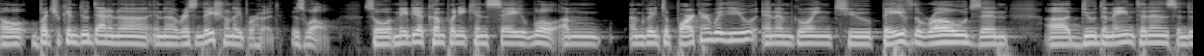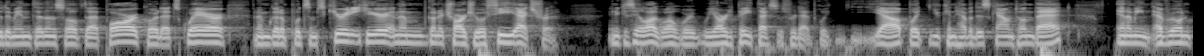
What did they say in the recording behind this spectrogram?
Oh, but you can do that in a in a residential neighborhood as well. So maybe a company can say, "Well, I'm I'm going to partner with you, and I'm going to pave the roads and uh, do the maintenance and do the maintenance of that park or that square, and I'm going to put some security here, and I'm going to charge you a fee extra." And you can say, "Like, well, we already paid taxes for that." But yeah, but you can have a discount on that and I mean, everyone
